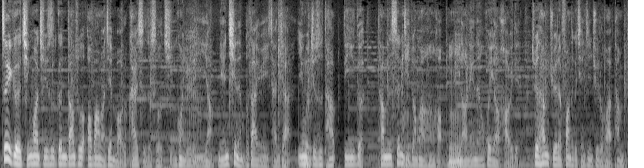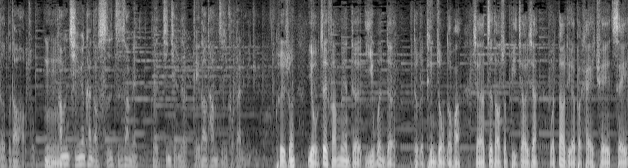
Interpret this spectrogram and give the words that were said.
这个情况其实跟当初奥巴马健保开始的时候情况有点一样，年轻人不大愿意参加，因为就是他第一个，他们身体状况很好，比老年人会要好一点，所以他们觉得放这个钱进去的话，他们得不到好处，嗯，他们情愿看到实质上面的金钱的给到他们自己口袋里面去。所以说，有这方面的疑问的这个听众的话，想要知道说比较一下，我到底要不要开 HSA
